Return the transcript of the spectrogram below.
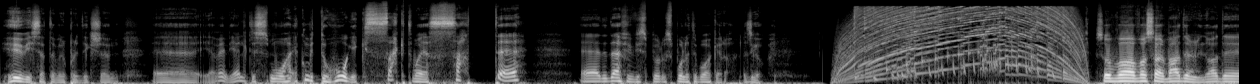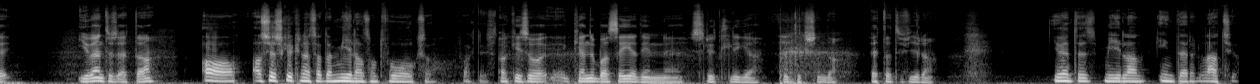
hur vi sätter vår prediction. Eh, jag vet inte, jag är lite små Jag kommer inte ihåg exakt vad jag satte. Det är därför vi spol- spolar tillbaka då. Let's go. Så vad, vad sa du? Vad hade du? Du hade Juventus etta. Ja, alltså jag skulle kunna sätta Milan som två också faktiskt. Okej, så kan du bara säga din eh, slutliga prediction då? 1 till 4. Juventus, Milan, Inter, Lazio.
